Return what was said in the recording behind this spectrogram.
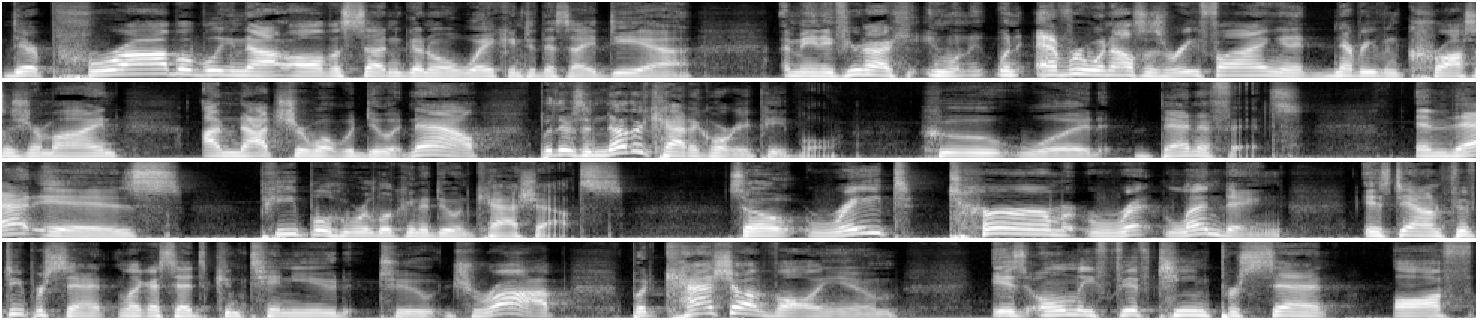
They're probably not all of a sudden going to awaken to this idea. I mean, if you're not when, everyone else is refining and it never even crosses your mind, I'm not sure what would do it now. But there's another category of people who would benefit, and that is people who are looking at doing cash outs. So rate term re- lending is down 50%. Like I said, continued to drop, but cash out volume is only 15% off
